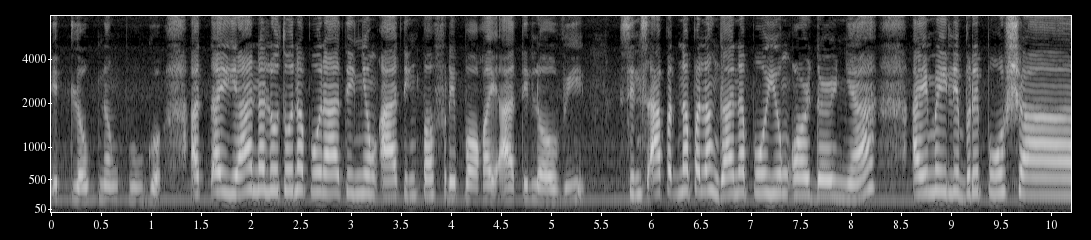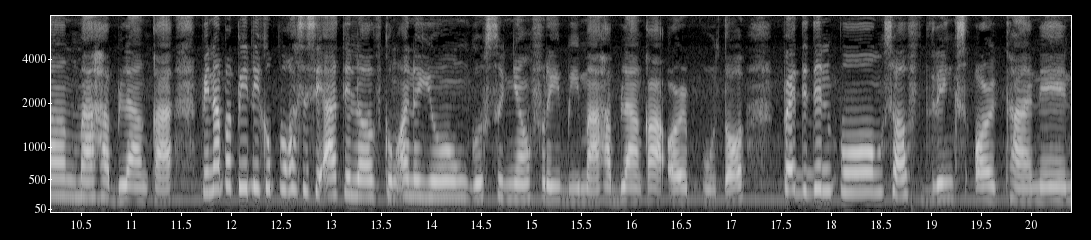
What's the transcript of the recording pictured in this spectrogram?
itlog ng pugo. At ayan, naluto na po natin yung ating pa-free po kay Ate Lovie. Since apat na palanggana po yung order niya, ay may libre po siyang maha blanca. Pinapapili ko po kasi si Ate Love kung ano yung gusto niyang freebie, maha blanca or puto. Pwede din pong soft drinks or kanin.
